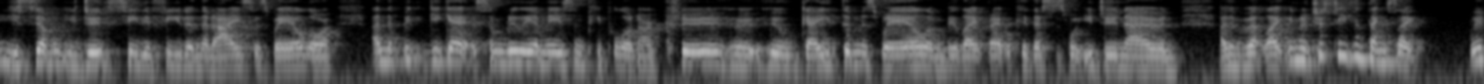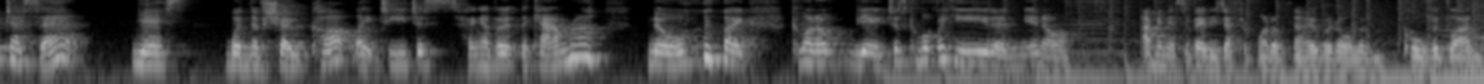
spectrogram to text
you some you do see the fear in their eyes as well, or and but you get some really amazing people on our crew who who guide them as well and be like, right, okay, this is what you do now, and and a bit like you know, just even things like where do I sit? Yes. When they've shout cut, like, do you just hang about the camera? No, like, come on up, yeah, just come over here, and you know, I mean, it's a very different world now. We're all in COVID land.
